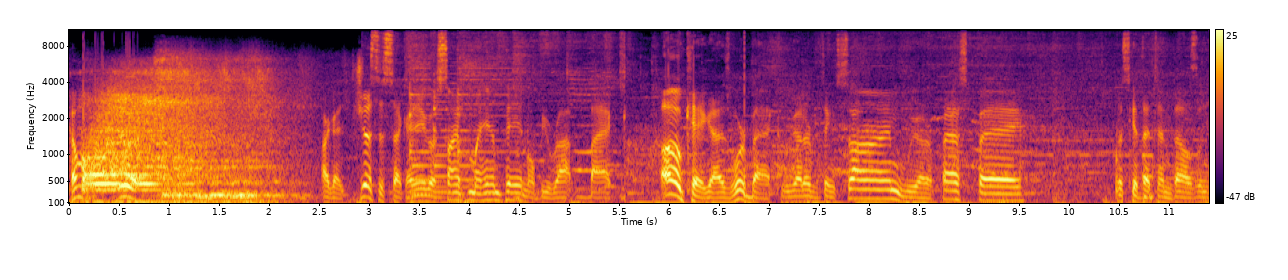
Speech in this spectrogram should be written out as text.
Come on, do it. All right, guys, just a second. I need to go sign for my hand pay, and I'll be right back. Okay, guys, we're back. We got everything signed. We got our fast pay. Let's get that 10,000.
